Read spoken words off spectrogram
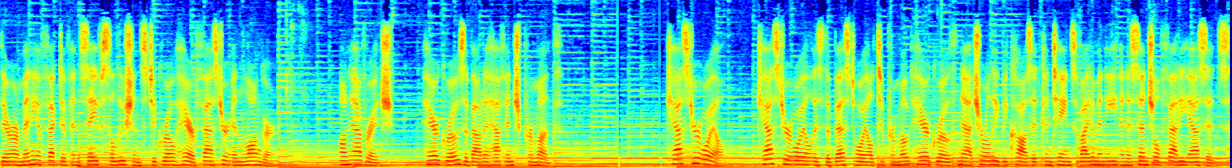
there are many effective and safe solutions to grow hair faster and longer. On average, hair grows about a half inch per month. Castor oil Castor oil is the best oil to promote hair growth naturally because it contains vitamin E and essential fatty acids.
